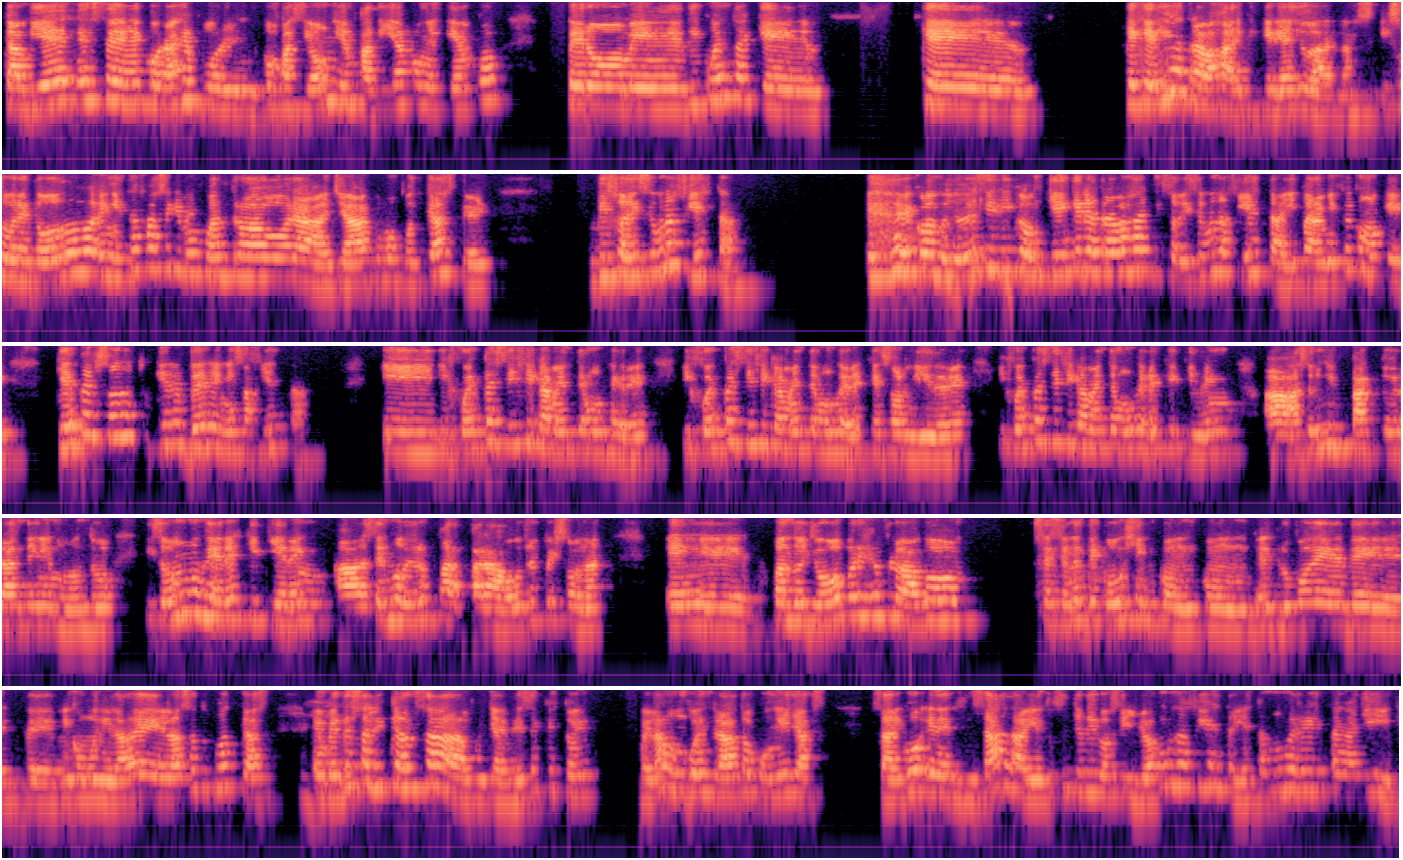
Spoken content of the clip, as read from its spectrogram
cambié ese coraje por compasión y empatía con el tiempo, pero me di cuenta que, que, que quería trabajar y que quería ayudarlas. Y sobre todo en esta fase que me encuentro ahora ya como podcaster, visualicé una fiesta. Cuando yo decidí con quién quería trabajar, visualicé una fiesta y para mí fue como que, ¿qué personas tú quieres ver en esa fiesta? Y, fue específicamente mujeres, y fue específicamente mujeres que son líderes, y fue específicamente mujeres que quieren ah, hacer un impacto grande en el mundo, y son mujeres que quieren hacer ah, modelos para, para otras personas. Eh, cuando yo, por ejemplo, hago sesiones de coaching con, con el grupo de, de, de, mi comunidad de Lanza tu Podcast, en vez de salir cansada, porque hay veces que estoy, ¿verdad? Un buen rato con ellas, salgo energizada y entonces yo digo, si yo hago una fiesta y estas mujeres están allí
